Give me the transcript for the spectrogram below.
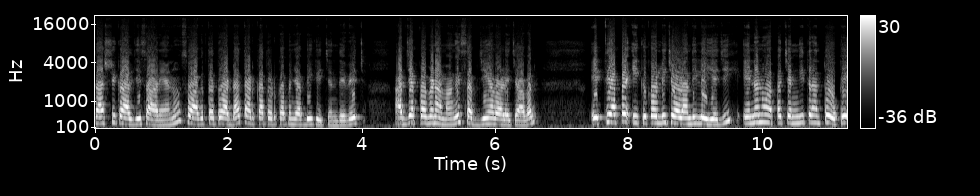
ਸਤਿ ਸ਼੍ਰੀ ਅਕਾਲ ਜੀ ਸਾਰਿਆਂ ਨੂੰ। ਸਵਾਗਤ ਹੈ ਤੁਹਾਡਾ ਤੜਕਾ ਤੜਕਾ ਪੰਜਾਬੀ ਕਿਚਨ ਦੇ ਵਿੱਚ। ਅੱਜ ਆਪਾਂ ਬਣਾਵਾਂਗੇ ਸਬਜ਼ੀਆਂ ਵਾਲੇ ਚਾਵਲ। ਇੱਥੇ ਆਪਾਂ ਇੱਕ ਕੌਲੀ ਚੌਲਾਂ ਦੀ ਲਈਏ ਜੀ। ਇਹਨਾਂ ਨੂੰ ਆਪਾਂ ਚੰਗੀ ਤਰ੍ਹਾਂ ਧੋ ਕੇ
